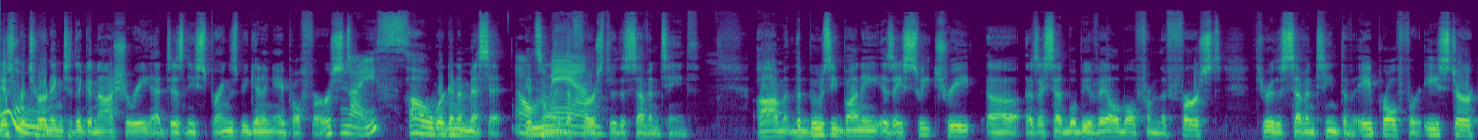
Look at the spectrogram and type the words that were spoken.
is returning to the Ganachery at Disney Springs beginning April 1st. Nice. Oh, we're going to miss it. Oh, it's only man. the 1st through the 17th. Um, the Boozy Bunny is a sweet treat. Uh, as I said, will be available from the 1st through the 17th of April for Easter.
